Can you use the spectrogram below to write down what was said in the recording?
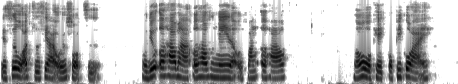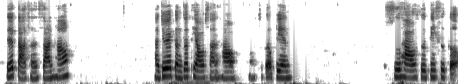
也是我要直下来，我就锁直，我就二号嘛，二号是没的，我放二号，然后我可以 copy 过来，直接打成三号，它就会跟着跳三号，这个边四号是第四个。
